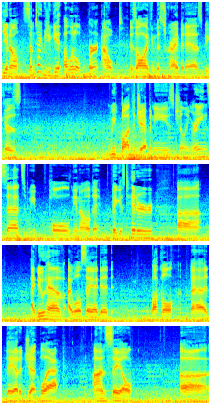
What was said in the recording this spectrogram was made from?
you know, sometimes you get a little burnt out, is all I can describe it as, because we've bought the Japanese Chilling Reign sets, we pulled, you know, the biggest hitter. Uh, I do have, I will say, I did buckle. Uh, they had a jet black on sale. Uh,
